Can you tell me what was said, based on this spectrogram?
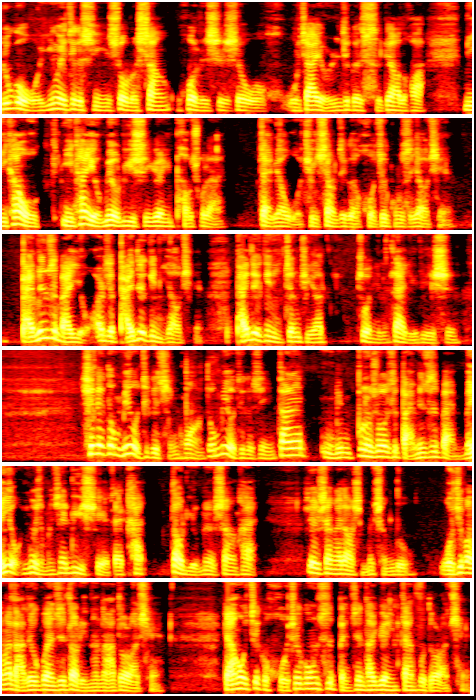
如果我因为这个事情受了伤，或者是说我我家有人这个死掉的话，你看我你看有没有律师愿意跑出来代表我去向这个火车公司要钱？百分之百有，而且排队给你要钱，排队给你争取要做你的代理律师。现在都没有这个情况，都没有这个事情。当然，你不能说是百分之百没有，因为什么？现在律师也在看到底有没有伤害，这个伤害到什么程度，我去帮他打这个官司，到底能拿多少钱？然后这个火车公司本身他愿意担负多少钱？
